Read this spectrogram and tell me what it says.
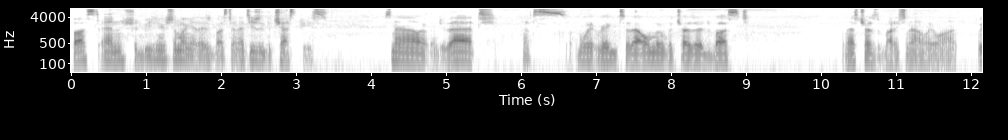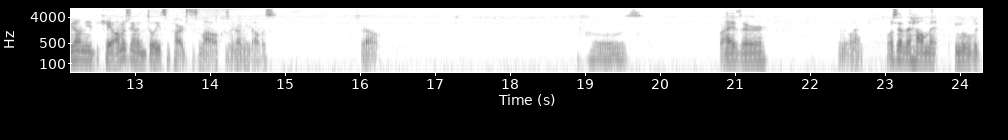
bust N should be here somewhere. Yeah, there's bust N. That's usually the chest piece. So now we're going to do that. That's rigged, so that will move with Charizard's bust. And that's Charizard's body, so now we want... We don't need the cable. I'm just going to delete some parts of this model because we don't need all this. So... Hose... Visor... Let's have the helmet move with...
